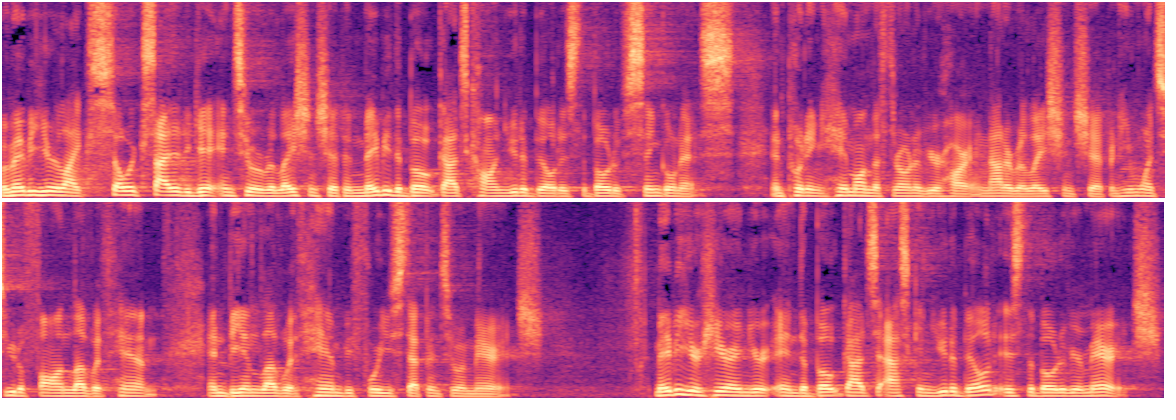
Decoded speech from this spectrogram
Or maybe you're like so excited to get into a relationship, and maybe the boat God's calling you to build is the boat of singleness and putting Him on the throne of your heart and not a relationship. And He wants you to fall in love with Him and be in love with Him before you step into a marriage. Maybe you're here and, you're, and the boat God's asking you to build is the boat of your marriage.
